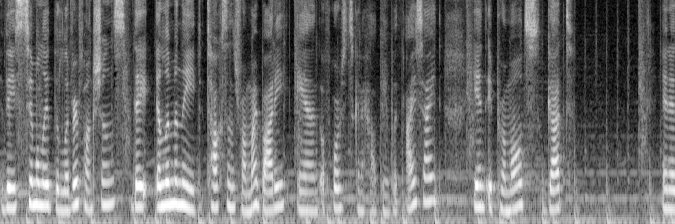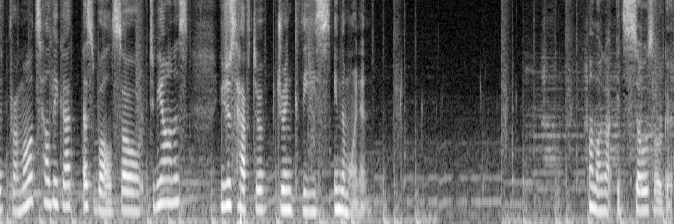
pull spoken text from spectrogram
they stimulate the liver functions, they eliminate toxins from my body and of course it's going to help me with eyesight and it promotes gut and it promotes healthy gut as well. So to be honest, you just have to drink these in the morning. Oh my god, it's so so good.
